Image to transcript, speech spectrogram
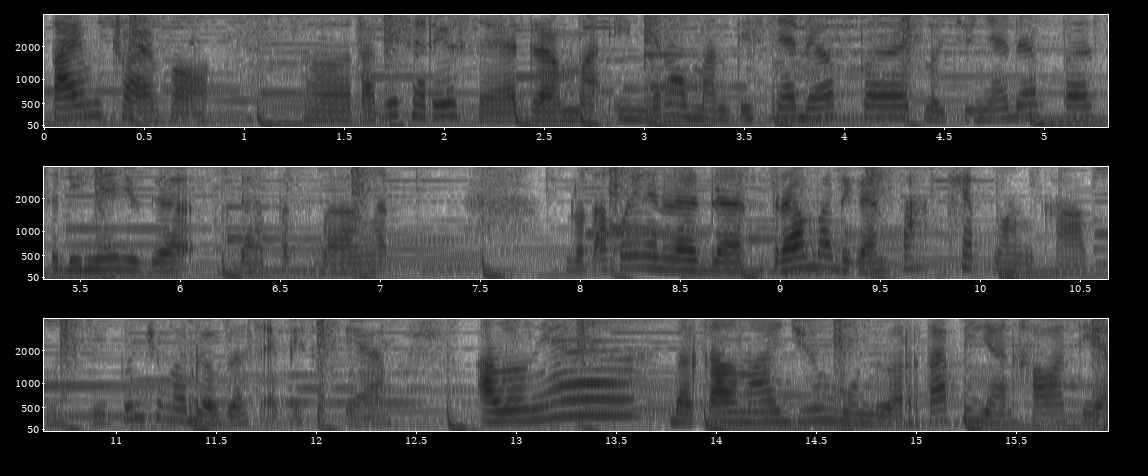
time travel. Uh, tapi serius ya, drama ini romantisnya dapet, lucunya dapet, sedihnya juga dapet banget Menurut aku ini adalah drama dengan paket lengkap. Meskipun cuma 12 episode ya. Alurnya bakal maju mundur. Tapi jangan khawatir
